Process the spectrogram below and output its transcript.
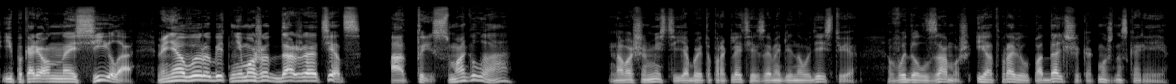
и покоренная сила. Меня вырубить не может даже отец. А ты смогла. На вашем месте я бы это проклятие замедленного действия выдал замуж и отправил подальше как можно скорее.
